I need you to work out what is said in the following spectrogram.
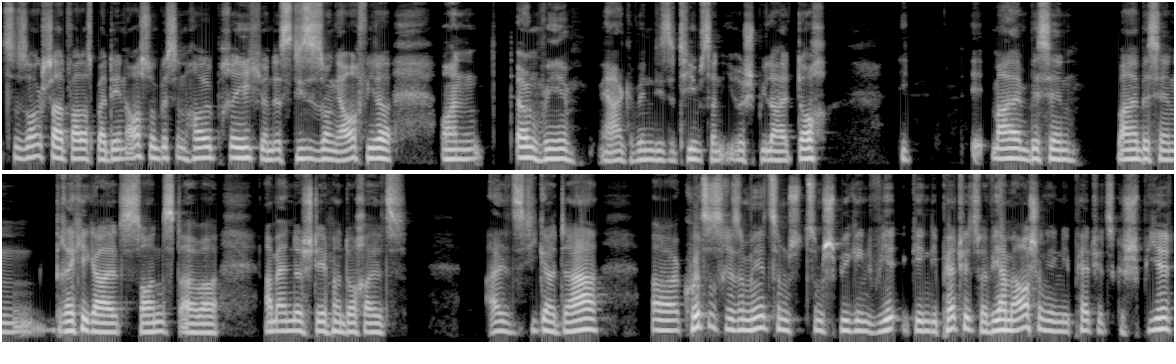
Saisonstart war das bei denen auch so ein bisschen holprig und ist diese Saison ja auch wieder. Und irgendwie, ja, gewinnen diese Teams dann ihre Spiele halt doch mal ein bisschen, mal ein bisschen dreckiger als sonst, aber am Ende steht man doch als, als Sieger da. Äh, kurzes Resümee zum, zum Spiel gegen, gegen die Patriots, weil wir haben ja auch schon gegen die Patriots gespielt.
